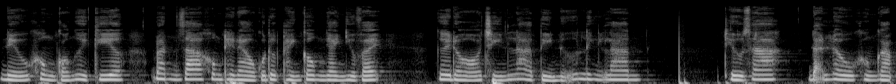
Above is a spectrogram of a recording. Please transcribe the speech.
Nếu không có người kia, đoàn gia không thể nào có được thành công nhanh như vậy. Người đó chính là tỷ nữ Linh Lan. Thiếu gia, đã lâu không gặp.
